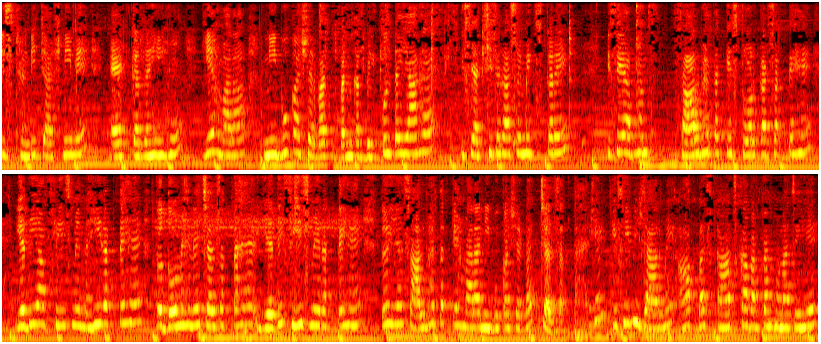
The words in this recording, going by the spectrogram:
इस ठंडी चाशनी में ऐड कर रही हूँ। ये हमारा नींबू का शरबत बनकर बिल्कुल तैयार है। इसे अच्छी तरह से मिक्स करें। इसे अब हम साल भर तक के स्टोर कर सकते हैं। यदि आप फ्रीज में नहीं रखते हैं तो दो महीने चल सकता है। यदि फ्रीज में रखते हैं तो यह साल भर तक के हमारा नींबू का शरबत चल सकता है। ठीक किसी भी जार में आप बस कांच का बर्तन होना चाहिए,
